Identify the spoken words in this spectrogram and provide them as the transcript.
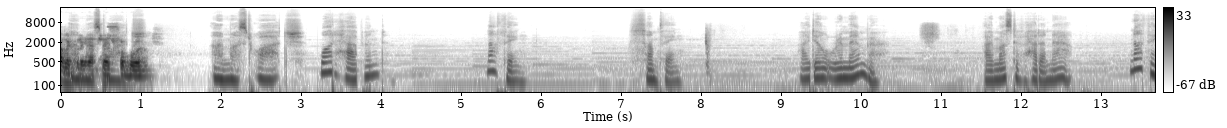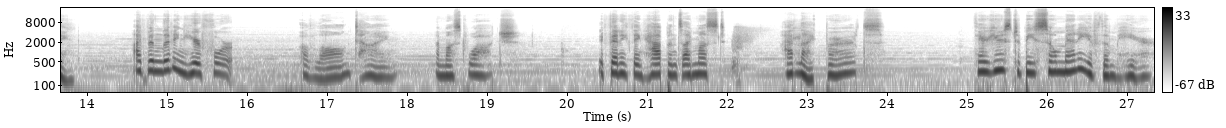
Ale kolejna część fabuły. I must watch. What happened? Nothing. Something. I don't remember. I must have had a nap. Nothing. I've been living here for a long time. I must watch. If anything happens, I must. I like birds. There used to be so many of them here.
